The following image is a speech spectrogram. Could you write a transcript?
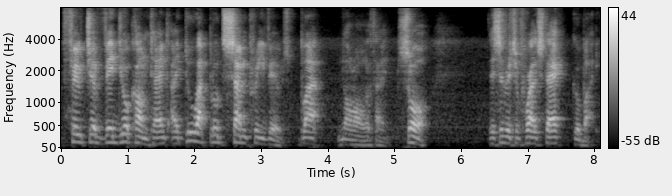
future video content. I do upload some previews, but not all the time. So, this is Richard from Welsh Tech. Goodbye.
